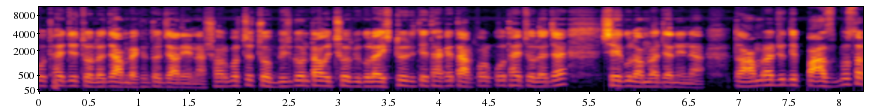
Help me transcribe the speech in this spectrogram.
কোথায় যে চলে যায় আমরা কিন্তু জানি না। সর্বোচ্চ চব্বিশ ঘণ্টা ওই ছবিগুলো স্টোরিতে থাকে, তারপর কোথায় চলে যায় সেগুলো আমরা জানি না। তো আমরা যদি পাঁচ বছর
